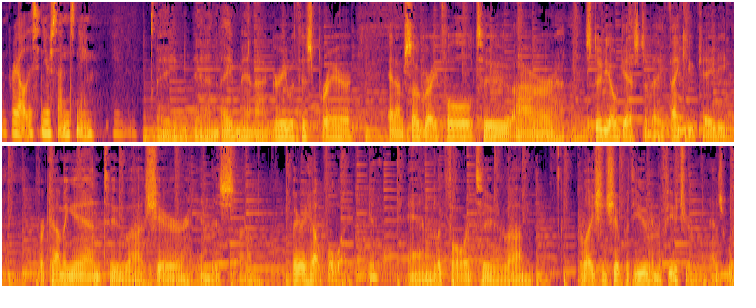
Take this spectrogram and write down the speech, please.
and pray all this in your son's name. Amen. Amen. Amen. I agree with this prayer and I'm so grateful to our studio guest today. Thank you, Katie for coming in to uh, share in this um, very helpful way. Mm-hmm. And look forward to um, relationship with you in the future as we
